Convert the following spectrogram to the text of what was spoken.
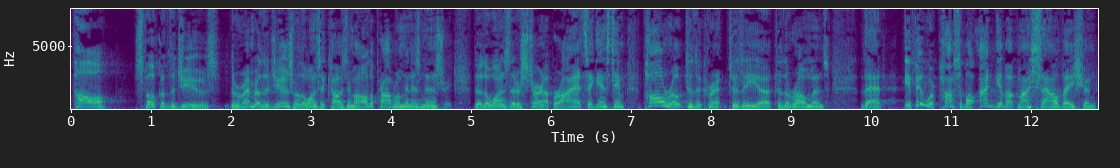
Paul spoke of the Jews. Remember, the Jews were the ones that caused him all the problem in his ministry. They're the ones that are stirring up riots against him. Paul wrote to the to the uh, to the Romans that if it were possible, I'd give up my salvation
